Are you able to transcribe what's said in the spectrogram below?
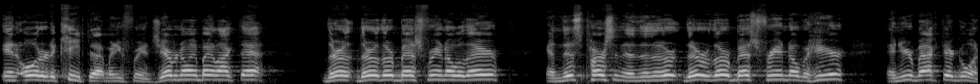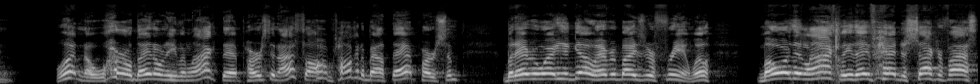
in order to keep that many friends. You ever know anybody like that? They're, they're their best friend over there, and this person, and then they're, they're their best friend over here, and you're back there going, What in the world? They don't even like that person. I saw them talking about that person. But everywhere you go, everybody's their friend. Well, more than likely, they've had to sacrifice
